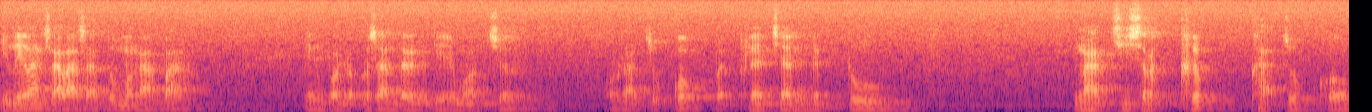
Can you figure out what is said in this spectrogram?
inilah salah satu mengapa yang pondok pesantren Kiai Mojo ora cukup belajar getu najis regep gak cukup.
